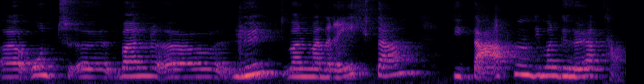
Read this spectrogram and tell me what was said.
Äh, und äh, man, äh, lügt, man, man rächt dann die Daten, die man gehört hat.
